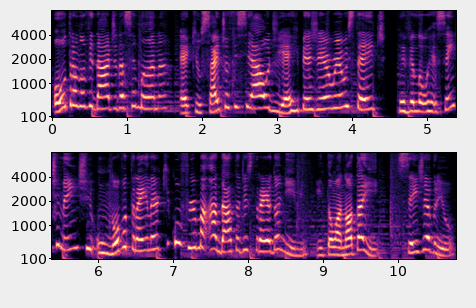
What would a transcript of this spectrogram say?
Outra novidade da semana é que o site oficial de RPG Real Estate revelou recentemente um novo trailer que confirma a data de estreia do anime. Então anota aí, 6 de abril.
